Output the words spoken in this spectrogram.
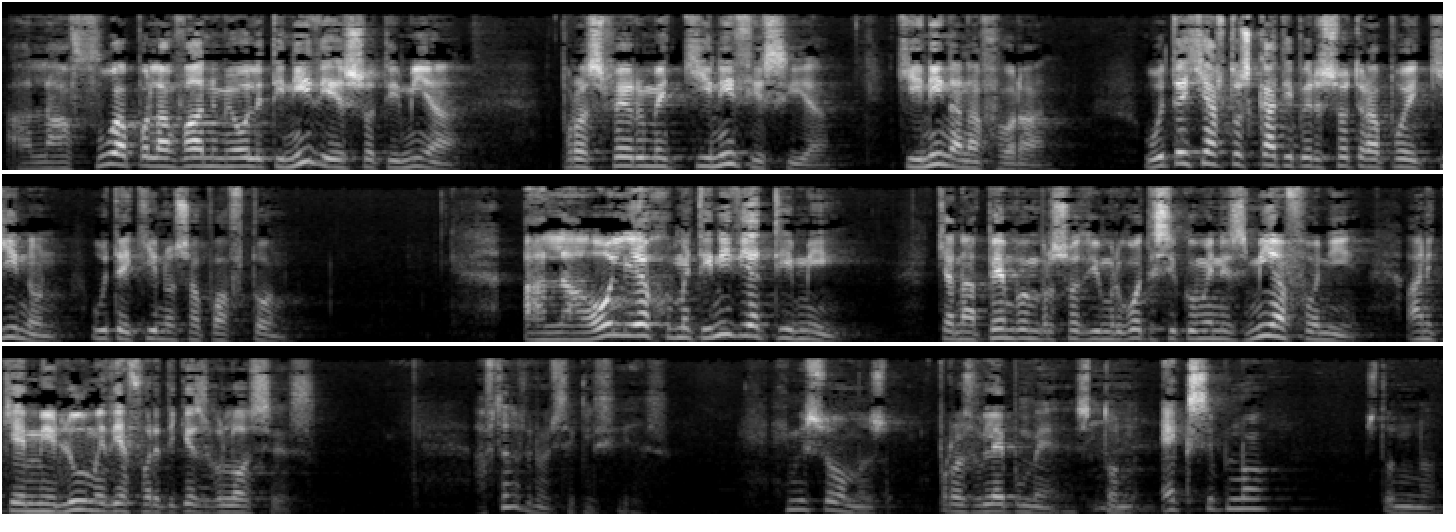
Αλλά αφού απολαμβάνουμε όλη την ίδια ισοτιμία προσφέρουμε κοινή θυσία, κοινή αναφορά. Ούτε έχει αυτός κάτι περισσότερο από εκείνον, ούτε εκείνος από αυτόν. Αλλά όλοι έχουμε την ίδια τιμή και αναπέμπουμε προς το δημιουργό της οικουμένης μία φωνή, αν και μιλούμε διαφορετικές γλώσσες. Αυτό είναι το πνεύμα της Εκκλησίας. Εμείς όμως προσβλέπουμε στον έξυπνο, στον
